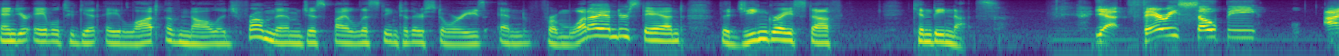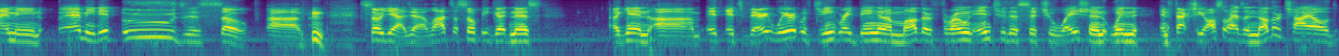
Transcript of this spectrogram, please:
and you're able to get a lot of knowledge from them just by listening to their stories. And from what I understand, the Jean Grey stuff can be nuts. Yeah, very soapy. I mean, I mean, it oozes soap. Um, so yeah, yeah, lots of soapy goodness. Again, um, it, it's very weird with Jean Grey being a mother thrown into this situation when, in fact, she also has another child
